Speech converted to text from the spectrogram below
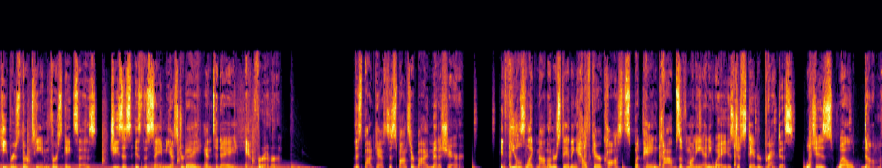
Hebrews 13, verse 8 says, Jesus is the same yesterday and today and forever. This podcast is sponsored by Medi-Share. It feels like not understanding healthcare costs, but paying gobs of money anyway is just standard practice, which is, well, dumb.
